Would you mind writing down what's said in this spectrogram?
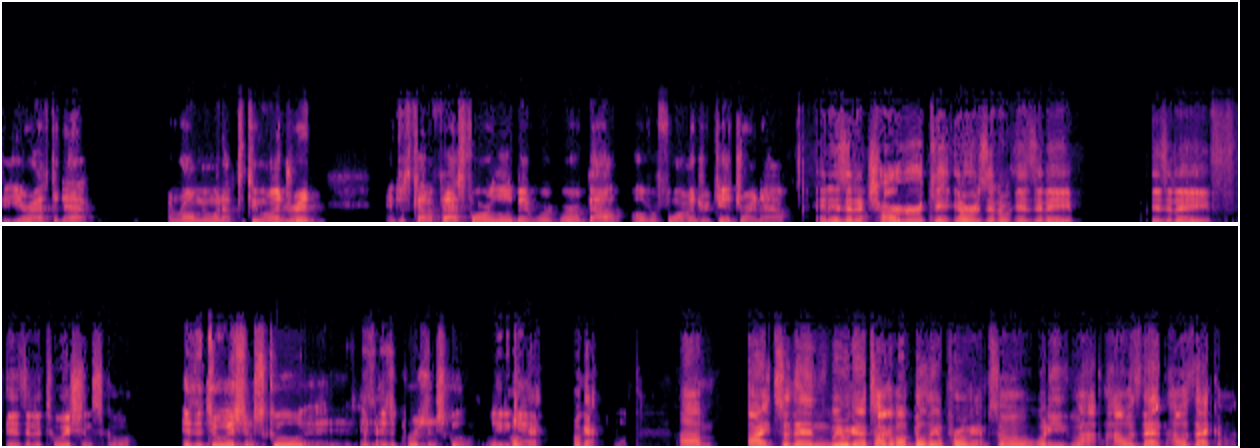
The year after that, enrollment went up to 200. And just kind of fast forward a little bit, we're, we're about over 400 kids right now. And is it a charter or is it a is it a is it a is it a tuition school? Is a tuition school? Is, Okay. is a Christian school? Lead again. Okay. Okay. Um All right. So then we were going to talk about building a program. So what do you? How, how is that? How is that gone?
